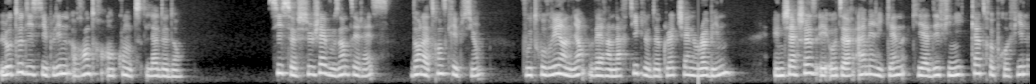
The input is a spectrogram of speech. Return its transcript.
l'autodiscipline rentre en compte là-dedans. Si ce sujet vous intéresse, dans la transcription, vous trouverez un lien vers un article de Gretchen Rubin, une chercheuse et auteure américaine qui a défini quatre profils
